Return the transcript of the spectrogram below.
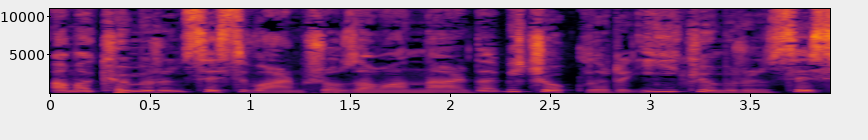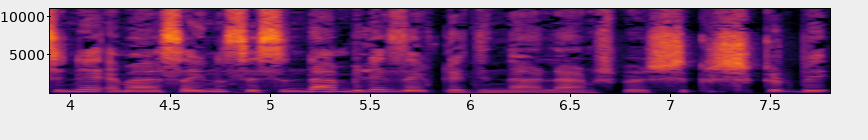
Ama kömürün sesi varmış o zamanlarda. Birçokları iyi kömürün sesini Emel Sayın'ın sesinden bile zevkle dinlerlermiş. Böyle şıkır şıkır bir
